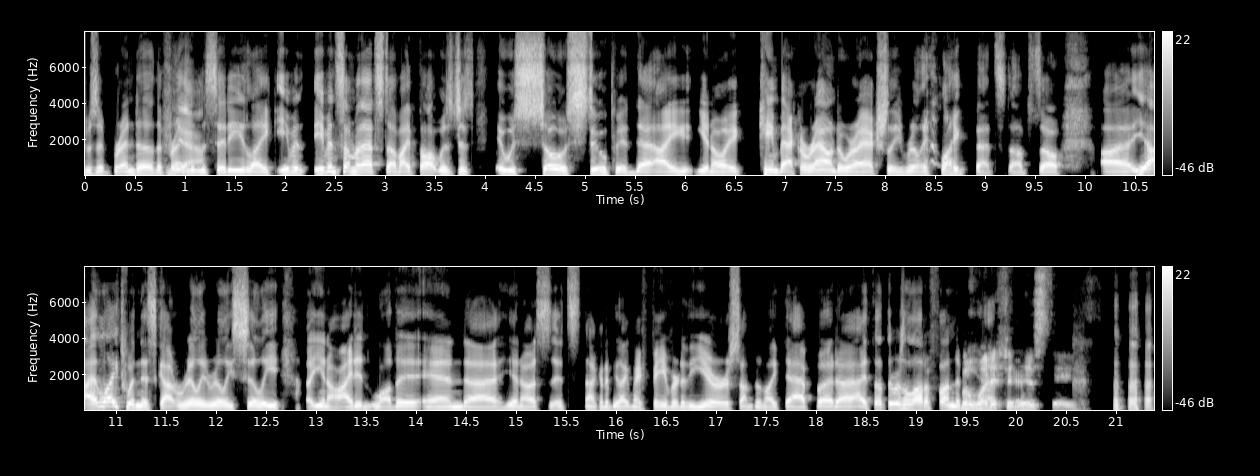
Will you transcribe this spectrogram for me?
was it Brenda, the friend in the city. Like even even some of that stuff, I thought was just it was so stupid that I you know it came back around to where I actually really liked that stuff. So uh, yeah, I liked when this got really really silly. Uh, you know, I didn't love it, and uh, you know, it's it's not going to be like my favorite of the year or something like that. But uh, I thought there was a lot of fun to But be what if it here. is, Dave?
